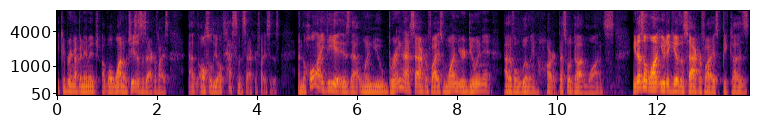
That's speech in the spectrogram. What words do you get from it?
it could bring up an image of well, one of Jesus' sacrifice and also the Old Testament sacrifices. And the whole idea is that when you bring that sacrifice, one, you're doing it out of a willing heart. That's what God wants. He doesn't want you to give the sacrifice because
